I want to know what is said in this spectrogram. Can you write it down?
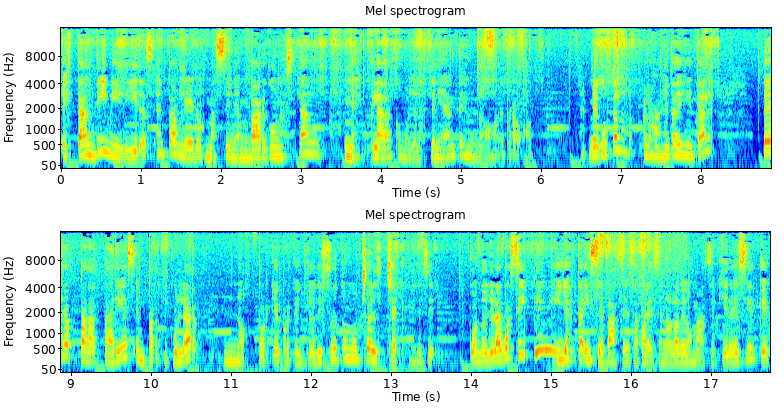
están divididas en tableros, más sin embargo no están mezcladas como yo las tenía antes en una hoja de trabajo. Me gustan las agendas digitales, pero para tareas en particular no. ¿Por qué? Porque yo disfruto mucho el check. Es decir, cuando yo lo hago así, y ya está, y se va, se desaparece, no lo veo más. Se quiere decir que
